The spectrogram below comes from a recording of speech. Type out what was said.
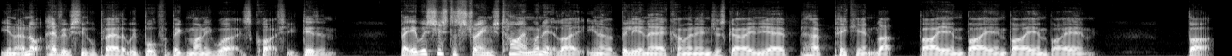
you know, not every single player that we bought for big money works. Quite a few didn't. But it was just a strange time, wasn't it? Like, you know, a billionaire coming in, just going, yeah, pick him, like, buy him, buy him, buy him, buy him. But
